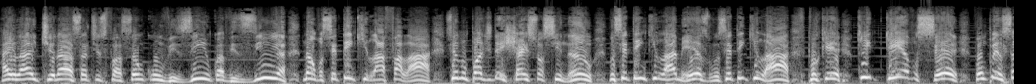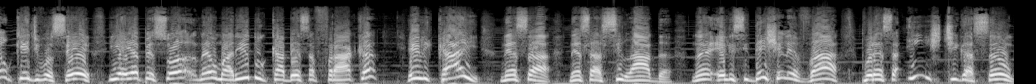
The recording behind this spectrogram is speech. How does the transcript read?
A ir lá e tirar a satisfação com o vizinho, com a vizinha. Não, você tem que ir lá falar. Você não pode deixar isso assim, não. Você tem que ir lá mesmo. Você tem que ir lá. Porque que, quem é você? Vão pensar o que de você? E aí a pessoa, né? O marido, cabeça fraca Ele cai nessa, nessa cilada, né? ele se deixa levar por essa instigação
